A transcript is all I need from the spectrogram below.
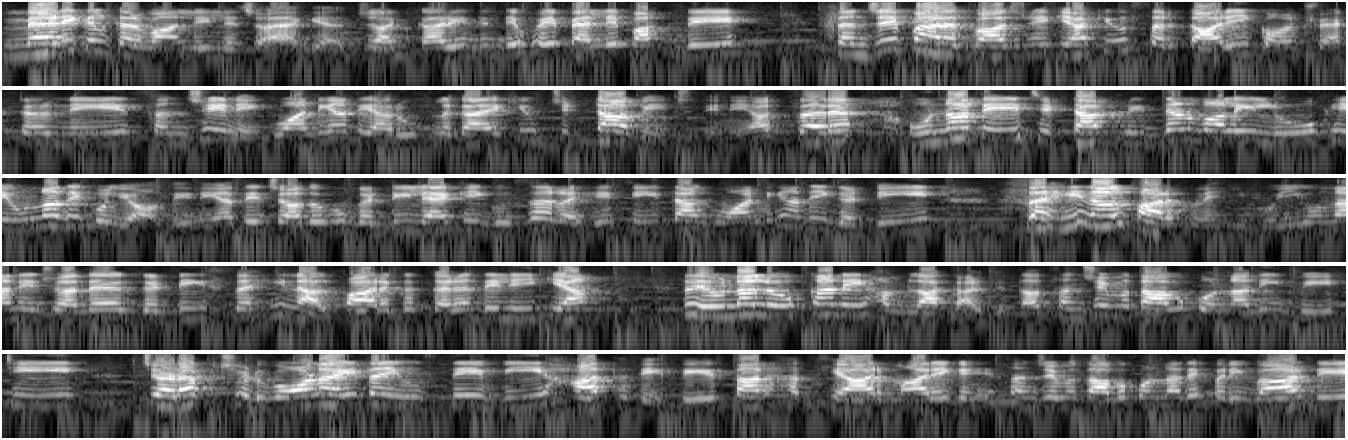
ਮੈਡੀਕਲ ਕਰਵਾਉਣ ਲਈ ਲਿਜਾਇਆ ਗਿਆ। ਜਾਣਕਾਰੀ ਦਿੰਦੇ ਹੋਏ ਪਹਿਲੇ ਪੱਖ ਦੇ ਸੰਜੇ ਭਾਰਦਵਾਜ ਨੇ ਕਿਹਾ ਕਿ ਉਹ ਸਰਕਾਰੀ ਕੰਟਰੈਕਟਰ ਨੇ, ਸੰਜੇ ਨੇ ਗੁਆਂਢੀਆਂ ਤੇ ਆਰੋਪ ਲਗਾਇਆ ਕਿ ਉਹ ਚਿੱਟਾ ਵੇਚਦੇ ਨੇ। ਅਕਸਰ ਉਹਨਾਂ ਤੇ ਚਿੱਟਾ ਖਰੀਦਣ ਵਾਲੇ ਲੋਕ ਹੀ ਉਹਨਾਂ ਦੇ ਕੋਲ ਆਉਂਦੇ ਨੇ ਅਤੇ ਜਦ ਉਹ ਗੱਡੀ ਲੈ ਕੇ ਗੁਜ਼ਰ ਰਹੇ ਸੀ ਤਾਂ ਗੁਆਂਢੀਆਂ ਦੀ ਗੱਡੀ ਸਹੀ ਨਾਲ ਪਾਰਕ ਨਹੀਂ ਹੋਈ। ਉਹਨਾਂ ਨੇ ਜਦ ਗੱਡੀ ਸਹੀ ਨਾਲ ਪਾਰਕ ਕਰਨ ਦੇ ਲਈ ਕਿਹਾ, ਤੇ ਉਹਨਾਂ ਲੋਕਾਂ ਨੇ ਹਮਲਾ ਕਰ ਦਿੱਤਾ। ਸੰਜੇ ਮੁਤਾਬਕ ਉਹਨਾਂ ਦੀ ਬੇਟੀ ਝੜਪ ਛੁਡਵਾਉਣ ਆਈ ਤਾਂ ਉਸਦੇ ਵੀ ਹੱਥ ਤੇ ਤੇਜ਼ਧਾਰ ਹਥਿਆਰ ਮਾਰੇ ਗਏ। ਸੰਜੇ ਮੁਤਾਬਕ ਉਹਨਾਂ ਦੇ ਪਰਿਵਾਰ ਦੇ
